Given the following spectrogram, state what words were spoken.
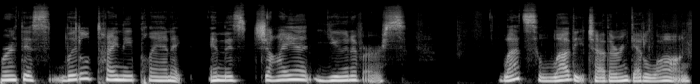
we're this little tiny planet in this giant universe Let's love each other and get along.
